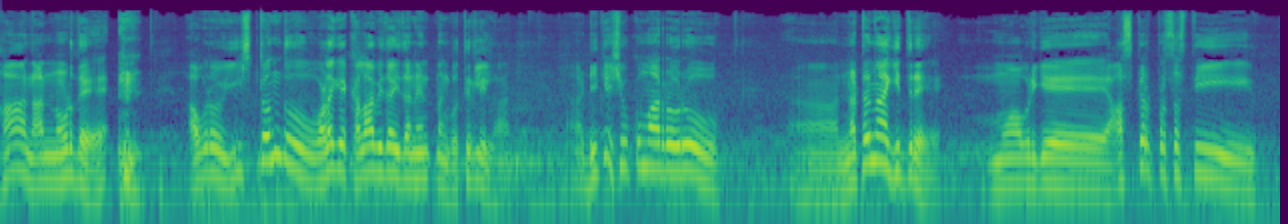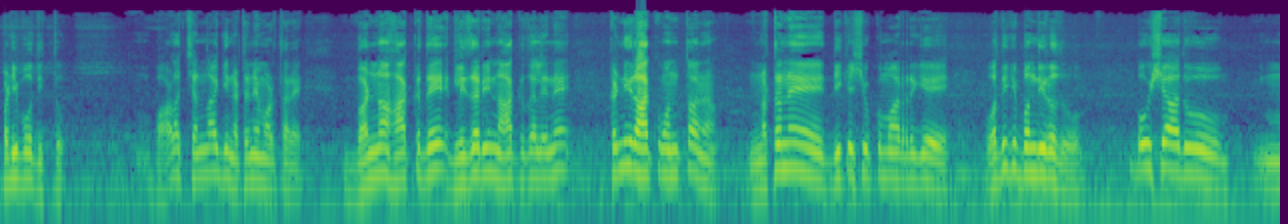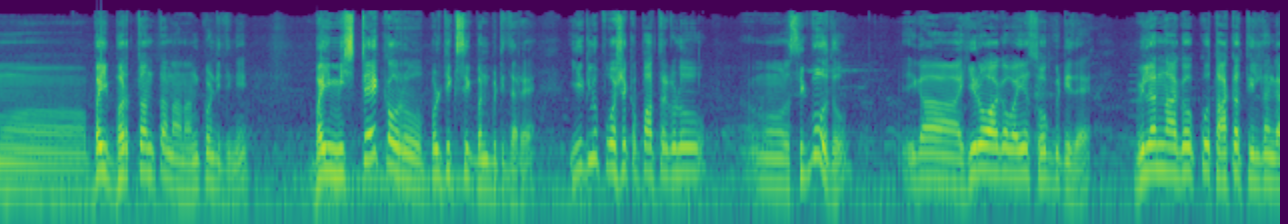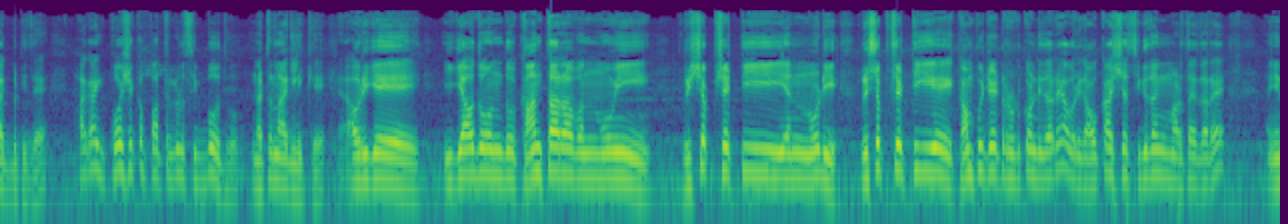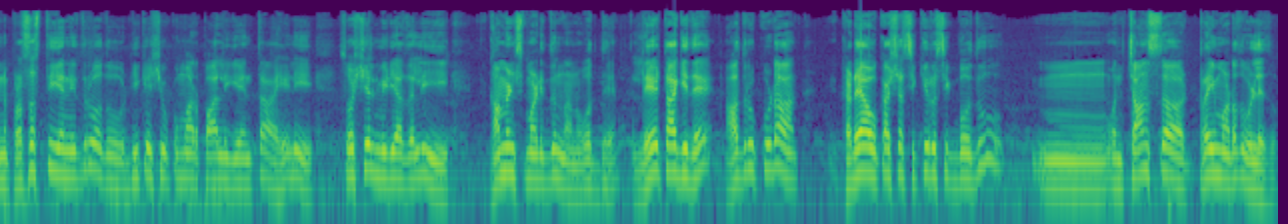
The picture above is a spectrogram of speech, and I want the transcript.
ಹಾಂ, ನಾನು ನೋಡಿದೆ. ಅವರು ಇಷ್ಟೊಂದು ಒಳಗೆ ಕಲಾವಿದ ಇದ್ದಾನೆ ಅಂತ ನಂಗೆ ಗೊತ್ತಿರಲಿಲ್ಲ. ಡಿ ಕೆ ಶಿವಕುಮಾರ್ ಅವರು ನಟನಾಗಿದ್ದರೆ ಅವರಿಗೆ ಆಸ್ಕರ್ ಪ್ರಶಸ್ತಿ ಪಡಿಬೋದಿತ್ತು. ಭಾಳ ಚೆನ್ನಾಗಿ ನಟನೆ ಮಾಡ್ತಾರೆ. ಬಣ್ಣ ಹಾಕದೆ, ಗ್ಲಿಸರಿನ್ ಹಾಕದಲೇ ಕಣ್ಣೀರು ಹಾಕುವಂಥ ನಟನೆ ಡಿ ಕೆ ಶಿವಕುಮಾರರಿಗೆ ಒದಗಿ ಬಂದಿರೋದು. ಬಹುಶಃ ಅದು ಬೈ ಬರ್ತ್ ಅಂತ ನಾನು ಅಂದ್ಕೊಂಡಿದ್ದೀನಿ ಬೈ ಮಿಸ್ಟೇಕ್ ಅವರು ಪೊಲಿಟಿಕ್ಸಿಗೆ ಬಂದುಬಿಟ್ಟಿದ್ದಾರೆ. ಈಗಲೂ ಪೋಷಕ ಪಾತ್ರಗಳು ಸಿಗ್ಬೋದು. ಈಗ ಹೀರೋ ಆಗೋ ವಯಸ್ಸು ಹೋಗ್ಬಿಟ್ಟಿದೆ. ವಿಲನ್ ಆಗೋಕ್ಕೂ ತಾಕತ್ತು ಇಲ್ದಂಗೆ ಆಗಿಬಿಟ್ಟಿದೆ. ಹಾಗಾಗಿ ಪೋಷಕ ಪಾತ್ರಗಳು ಸಿಗ್ಬೋದು ನಟನಾಗಲಿಕ್ಕೆ. ಅವರಿಗೆ ಈಗ ಯಾವುದೋ ಒಂದು ಕಾಂತಾರ ಒಂದು ಮೂವಿ ರಿಷಬ್ ಶೆಟ್ಟಿಯನ್ನು ನೋಡಿ, ರಿಷಬ್ ಶೆಟ್ಟಿಗೆ ಕಾಂಪಿಟೇಟರ್ ಹುಡ್ಕೊಂಡಿದ್ದಾರೆ. ಅವರಿಗೆ ಅವಕಾಶ ಸಿಗದಂಗೆ ಮಾಡ್ತಾ ಇದ್ದಾರೆ. ಇನ್ನು ಪ್ರಶಸ್ತಿ ಏನಿದ್ರು ಅದು ಡಿ ಕೆ ಶಿವಕುಮಾರ್ ಪಾಲಿಗೆ ಅಂತ ಹೇಳಿ ಸೋಷಿಯಲ್ ಮೀಡಿಯಾದಲ್ಲಿ ಕಾಮೆಂಟ್ಸ್ ಮಾಡಿದ್ದು ನಾನು ಓದಿದೆ. ಲೇಟ್ ಆಗಿದೆ, ಆದರೂ ಕೂಡ ಕಡೆಯ ಅವಕಾಶ ಸಿಕ್ಕಿರೂ ಸಿಗ್ಬೋದು. ಒಂದು ಚಾನ್ಸ್ ಟ್ರೈ ಮಾಡೋದು ಒಳ್ಳೆಯದು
